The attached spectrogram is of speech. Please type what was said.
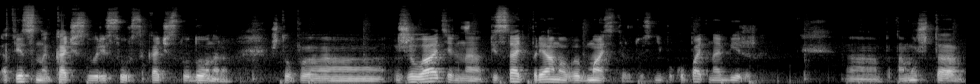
ответственно к качеству ресурса, качеству донора, чтобы э, желательно писать прямо вебмастеру, то есть не покупать на биржах. Э, Потому что,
